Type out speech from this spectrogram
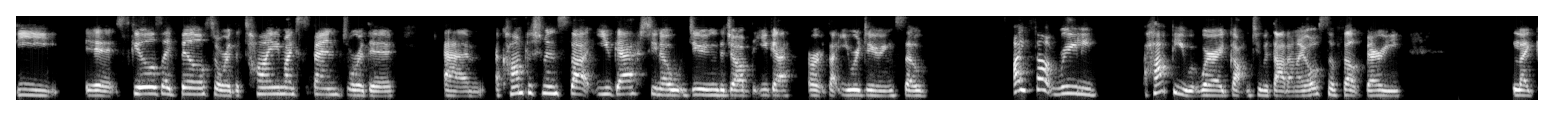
the uh, skills I built or the time I spent or the um, accomplishments that you get. You know, doing the job that you get or that you were doing. So I felt really happy with where I'd gotten to with that, and I also felt very like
